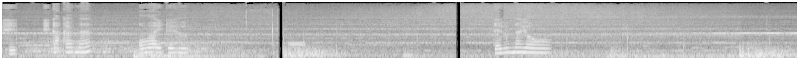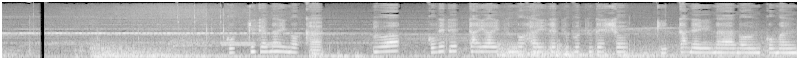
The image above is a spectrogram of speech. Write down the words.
し、下かな？お開いてる。出るなよー。こっちじゃないのか。うわ、これ絶対あいつの排泄物でしょ。きったねえなあのうんこマン。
